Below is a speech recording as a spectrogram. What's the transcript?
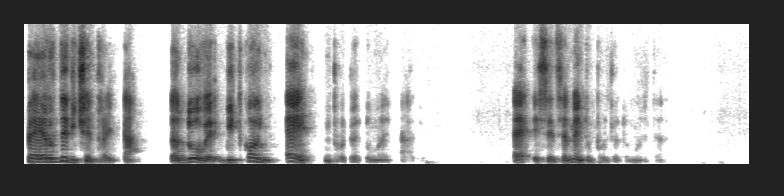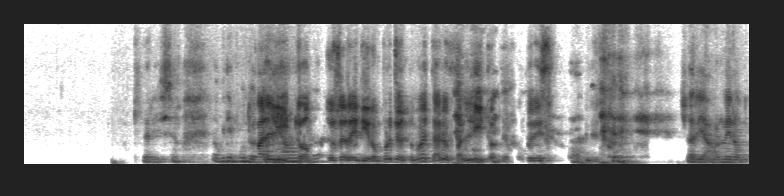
perde di centralità, laddove Bitcoin è un progetto monetario, è essenzialmente un progetto monetario. Chiarissimo. Quindi, appunto, fallito, torniamo... oserei dire, un progetto monetario fallito dal punto di vista. Ci arriviamo almeno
